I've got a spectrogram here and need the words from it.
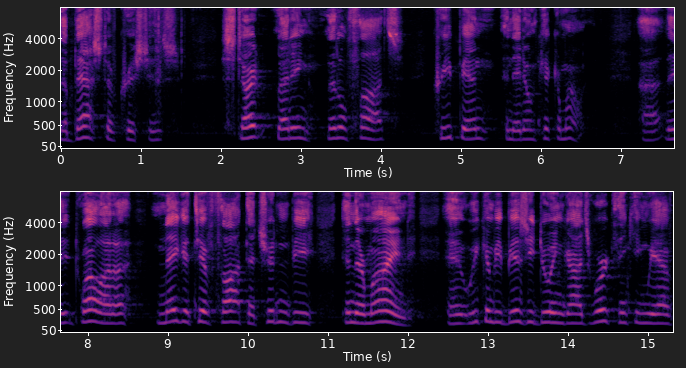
the best of Christians start letting little thoughts creep in and they don't kick them out. Uh, they dwell on a negative thought that shouldn't be in their mind. And we can be busy doing God's work thinking we have.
